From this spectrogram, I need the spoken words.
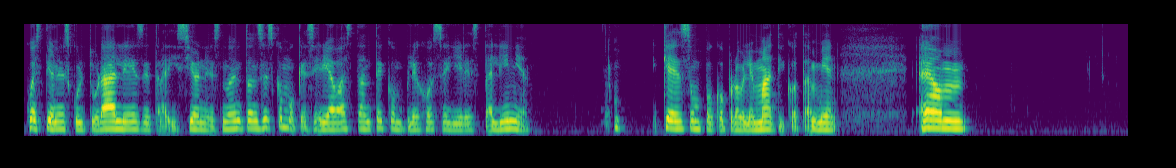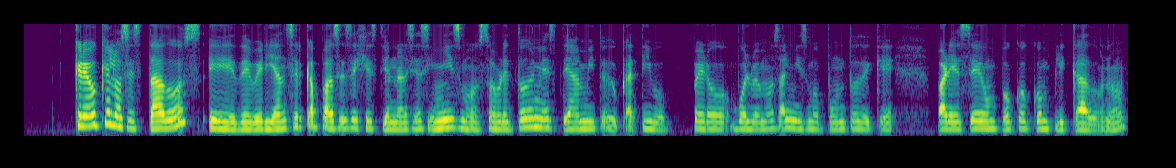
cuestiones culturales, de tradiciones, ¿no? Entonces como que sería bastante complejo seguir esta línea, que es un poco problemático también. Em, creo que los estados eh, deberían ser capaces de gestionarse a sí mismos, sobre todo en este ámbito educativo, pero volvemos al mismo punto de que parece un poco complicado, ¿no?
